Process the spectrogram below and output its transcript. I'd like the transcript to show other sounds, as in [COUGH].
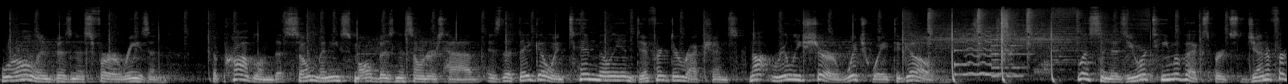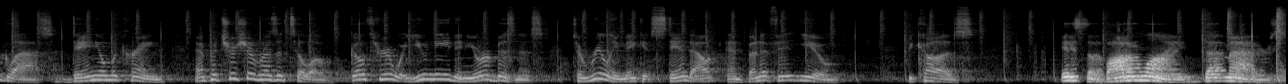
We're all in business for a reason. The problem that so many small business owners have is that they go in 10 million different directions, not really sure which way to go. Listen as your team of experts, Jennifer Glass, Daniel McCrane, and Patricia Rezzatillo, go through what you need in your business to really make it stand out and benefit you. Because it's the bottom line that matters.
